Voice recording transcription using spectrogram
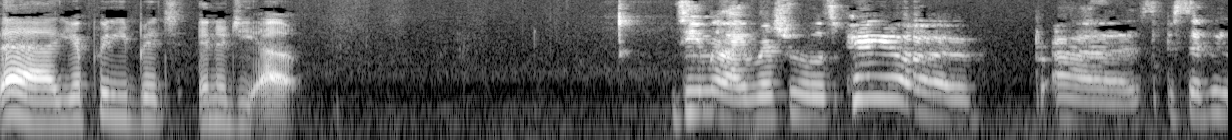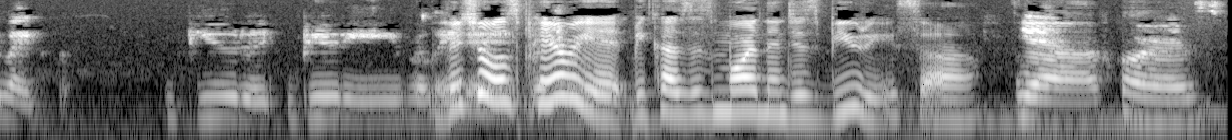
uh, your pretty bitch energy up? Do you mean like rituals, period, or uh, specifically like beauty, beauty related? Rituals, period, because it's more than just beauty. So, Yeah, of course.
